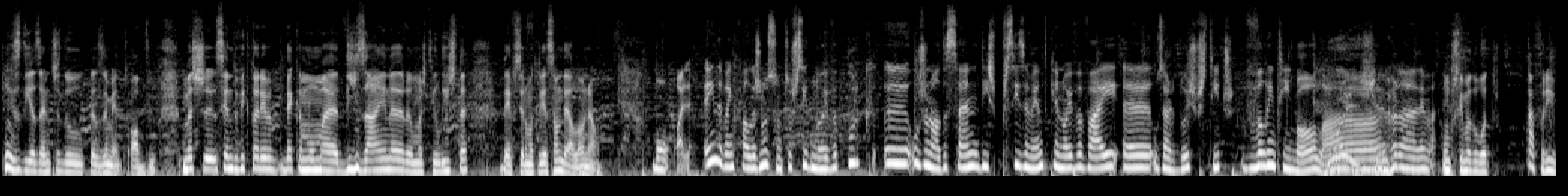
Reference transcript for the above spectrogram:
15 dias antes do casamento, óbvio. Mas uh, sendo Victoria Beckham uma designer, uma estilista, deve ser uma criação dela ou não? Bom, olha, ainda bem que falas no assunto do vestido de noiva, porque eh, o jornal The Sun diz precisamente que a noiva vai eh, usar dois vestidos Valentino. Olá! É verdade, é. Um por cima do outro. Está frio.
